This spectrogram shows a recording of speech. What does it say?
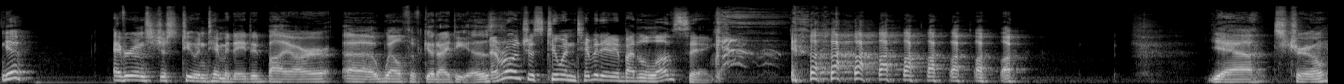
Yeah. Everyone's just too intimidated by our uh, wealth of good ideas. Everyone's just too intimidated by the love sink. Yeah, it's true.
